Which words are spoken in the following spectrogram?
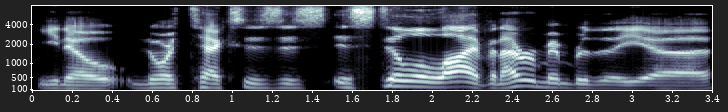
you know North Texas is is still alive, and I remember the uh,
